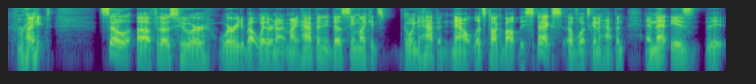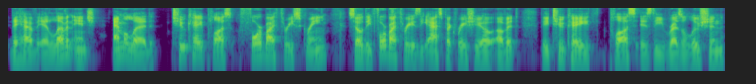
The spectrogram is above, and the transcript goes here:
right? So, uh, for those who are worried about whether or not it might happen, it does seem like it's going to happen. Now, let's talk about the specs of what's going to happen, and that is they have an 11 inch AMOLED 2K plus 4x3 screen. So the 4x3 is the aspect ratio of it. The 2K plus is the resolution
